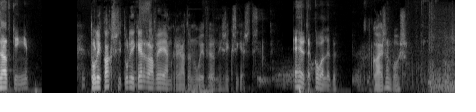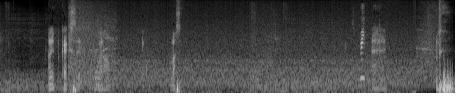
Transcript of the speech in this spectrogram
sä oot Kingi? Tuli kaksi, tuli kerran VM Creaton Huivio, niin siksi kesti. Eheytä kova levy. Kai sen vois. No nyt uuden hahmon. Eiku, lasi. Ei.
